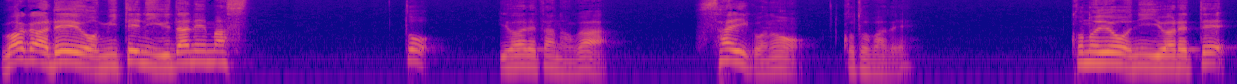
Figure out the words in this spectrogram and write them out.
我が霊を御手に委ねます」と言われたのが最後の言葉でこのように言われて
